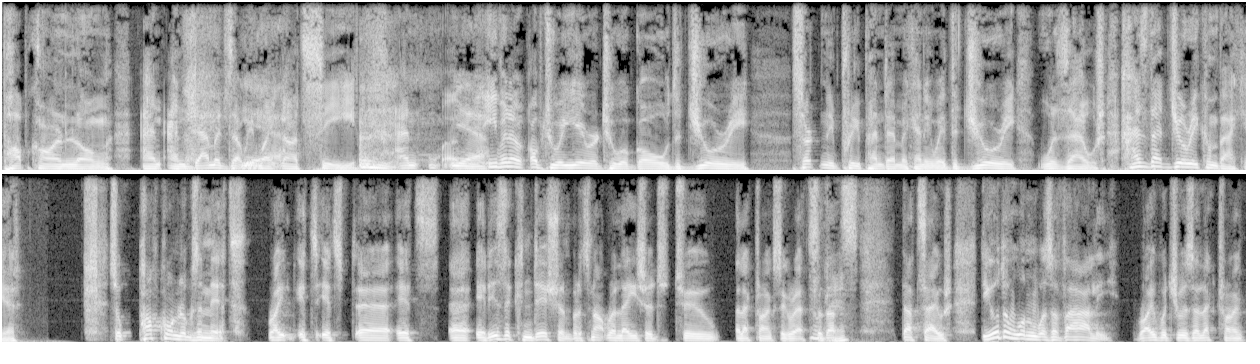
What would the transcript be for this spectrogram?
popcorn lung and, and damage that we yeah. might not see. And uh, yeah. even up to a year or two ago, the jury certainly pre-pandemic anyway, the jury was out. Has that jury come back yet? So popcorn lung's a myth right? It's it's uh, it's uh, it is a condition, but it's not related to electronic cigarettes. So okay. that's that's out. The other one was EVALI, right, which was electronic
